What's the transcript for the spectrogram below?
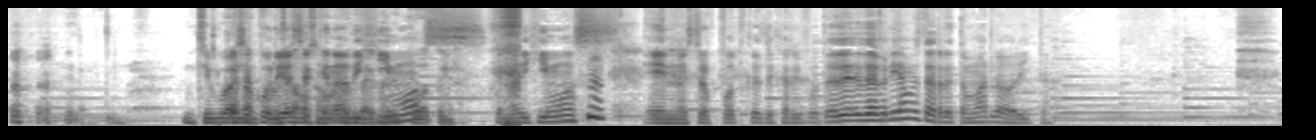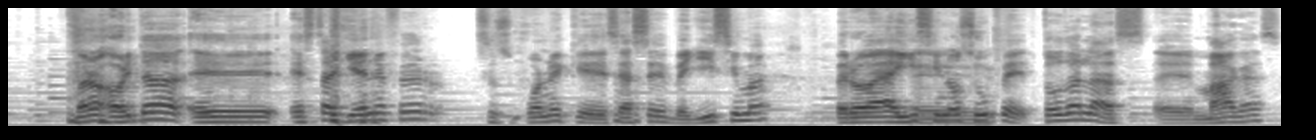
Sí, Cosa bueno, pues curiosa que no dijimos, que no dijimos en nuestro podcast de Harry Potter. De- deberíamos de retomarlo ahorita. Bueno, ahorita eh, esta Jennifer se supone que se hace bellísima, pero ahí sí no Eh. supe. Todas las eh, magas,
